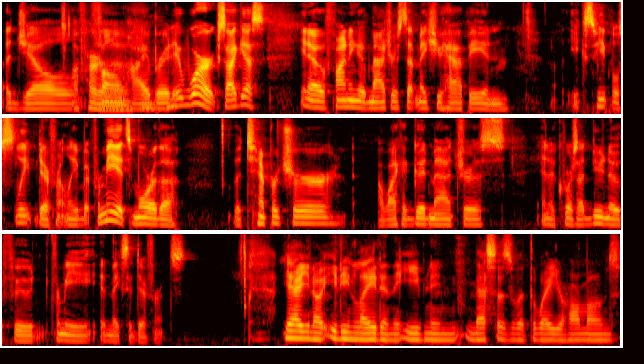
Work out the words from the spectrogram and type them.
a gel I've heard of foam hybrid. It works. I guess you know finding a mattress that makes you happy and uh, because people sleep differently. But for me, it's more the the temperature. I like a good mattress, and of course, I do know food. For me, it makes a difference. Yeah, you know, eating late in the evening messes with the way your hormones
